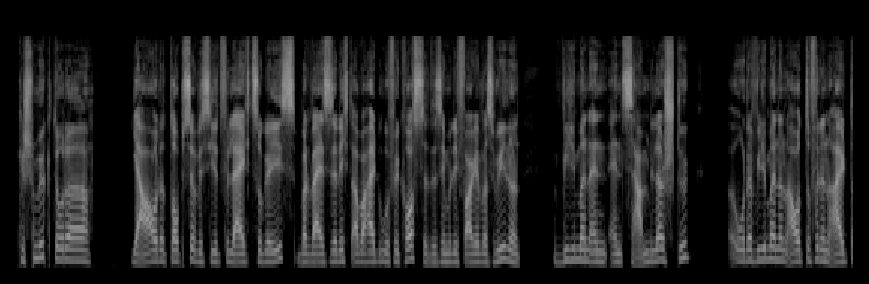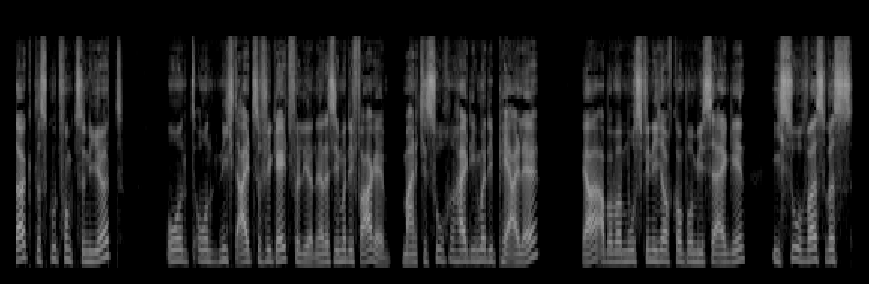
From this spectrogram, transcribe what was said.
geschmückt oder Ja, oder top serviciert vielleicht sogar ist. Man weiß es ja nicht, aber halt urviel kostet. Das ist immer die Frage, was will man? Will man ein, ein Sammlerstück oder will man ein Auto für den Alltag, das gut funktioniert und, und nicht allzu viel Geld verlieren? Ja, das ist immer die Frage. Manche suchen halt immer die Perle, ja, aber man muss, finde ich, auch Kompromisse eingehen. Ich suche was, was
